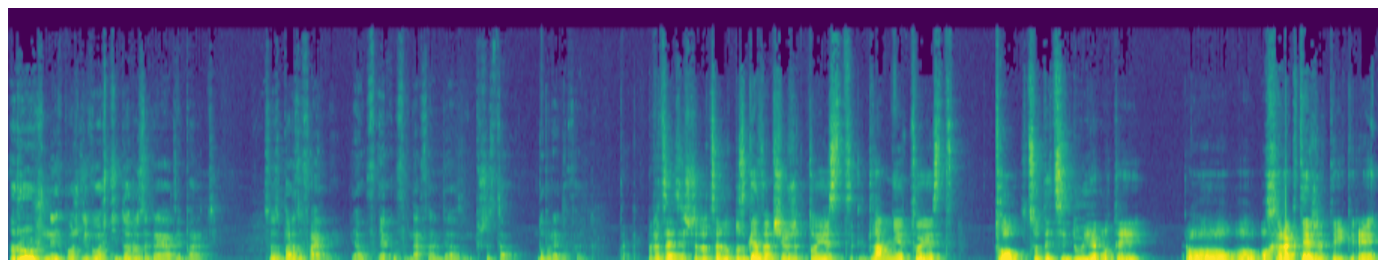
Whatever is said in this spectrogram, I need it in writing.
różnych możliwości do rozegrania tej partii. Co jest bardzo fajne. Jak, jak na Felda przystało. Dobrego Felda. Tak. Wracając jeszcze do celu, bo zgadzam się, że to jest dla mnie to jest to, co decyduje o tej, o, o, o charakterze tej gry.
